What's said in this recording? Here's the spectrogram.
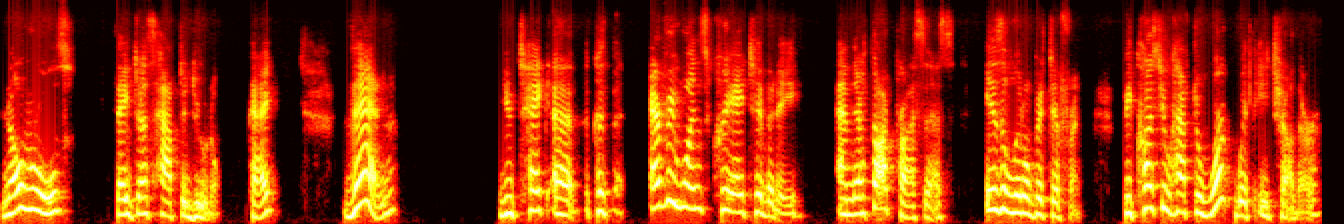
No rules. They just have to doodle. Okay. Then you take a, because everyone's creativity and their thought process is a little bit different because you have to work with each other.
